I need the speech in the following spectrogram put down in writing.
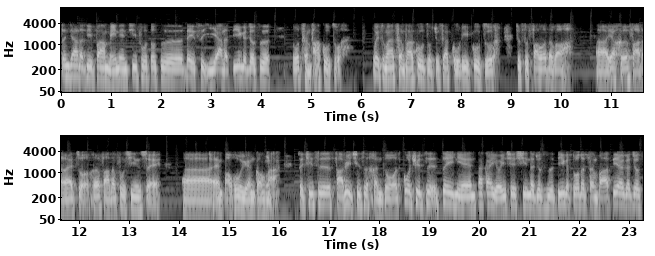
增加的地方，每年几乎都是类似一样的。第一个就是多惩罚雇主。为什么要惩罚雇主？就是要鼓励雇主，就是 follow the law，呃，要合法的来做，合法的付薪水，呃，保护员工啊。所以其实法律其实很多。过去这这一年，大概有一些新的，就是第一个多的惩罚，第二个就是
